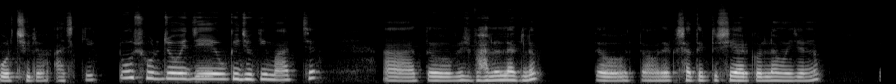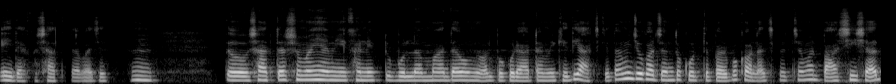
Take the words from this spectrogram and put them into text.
পড়ছিল। আজকে একটু সূর্য ওই যে উকি ঝুঁকি মারছে। তো বেশ ভালো লাগল। তো তোমাদের সাথে একটু শেয়ার করলাম ওই জন্য। এই দেখো সাতটা বাজে, হুম। তো সাতটার সময় আমি এখানে একটু বললাম, মা, দাও, আমি অল্প করে আটা মেখে দিই। আজকে তো আমি জোগাড় যন্ত্র করতে পারব, কারণ আজকে হচ্ছে আমার বাসি স্বাদ।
